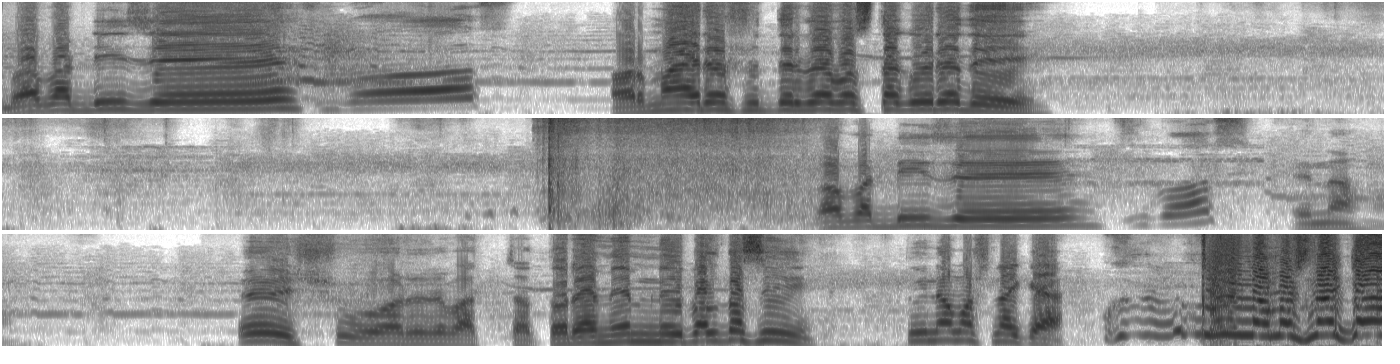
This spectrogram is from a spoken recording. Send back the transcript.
বাবা ডিজে বস আর মায়ের ওষুধের ব্যবস্থা করে দে বাবা ডিজে বস এ না হ এই শুয়ারের বাচ্চা তোরে আমি এমনি পাল্টাছি তুই নামাস নাই কে তুই নামাস নাই কে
